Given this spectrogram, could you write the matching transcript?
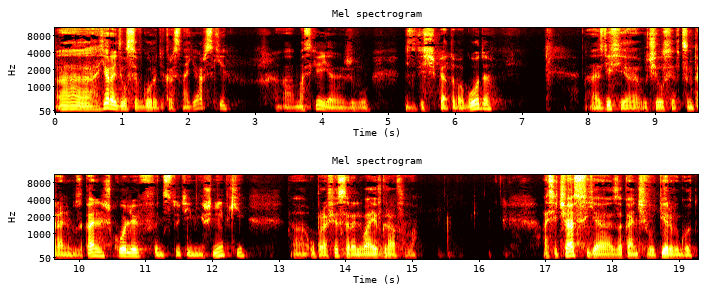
Я родился в городе Красноярске. В Москве я живу с 2005 года. А здесь я учился в Центральной музыкальной школе, в институте имени Шнитки, а, у профессора Льва Евграфова. А сейчас я заканчиваю первый год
